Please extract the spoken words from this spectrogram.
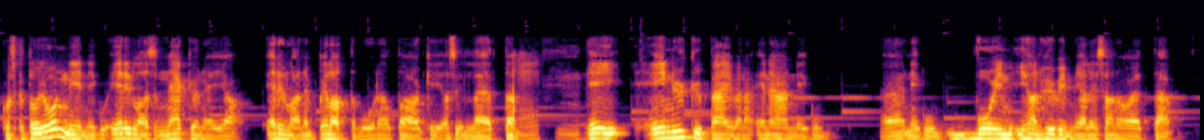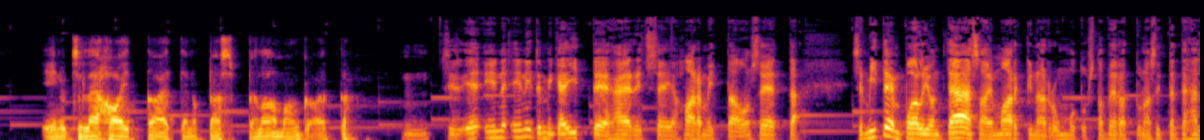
koska toi on niin niinku erilaisen näköinen ja erilainen pelattavuudeltaankin ja sillä, että mm-hmm. ei, ei nykypäivänä enää niinku, ää, niinku voin ihan hyvin mielin sanoa, että ei nyt silleen haittaa, että en ole päässyt pelaamaankaan. Että... Mm, siis en, eniten mikä itse häiritsee ja harmittaa on se, että se miten paljon tämä sai markkinarummutusta verrattuna sitten tähän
